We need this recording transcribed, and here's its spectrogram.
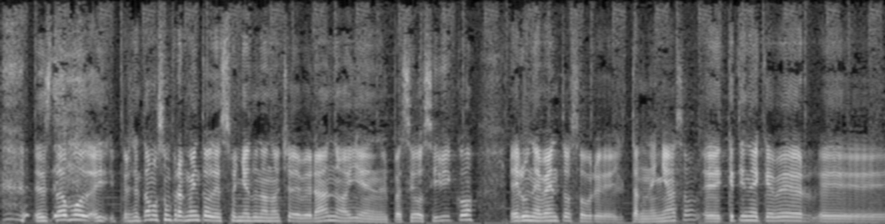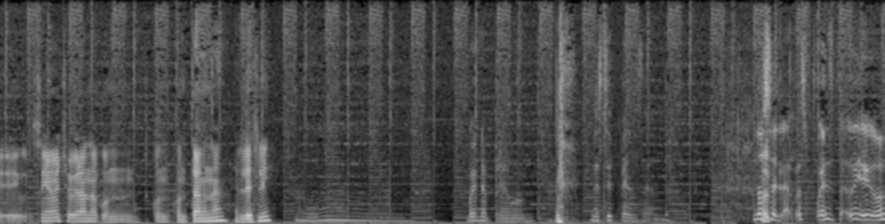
estamos eh, presentamos un fragmento de Sueño de una noche de verano ahí en el Paseo Cívico. Era un evento sobre el tagneñazo. Eh, ¿Qué tiene que ver eh, Sueño de noche de verano con, con, con Tacna, Leslie? Mm, buena pregunta. Lo estoy pensando. No No- sé la respuesta, Diego.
